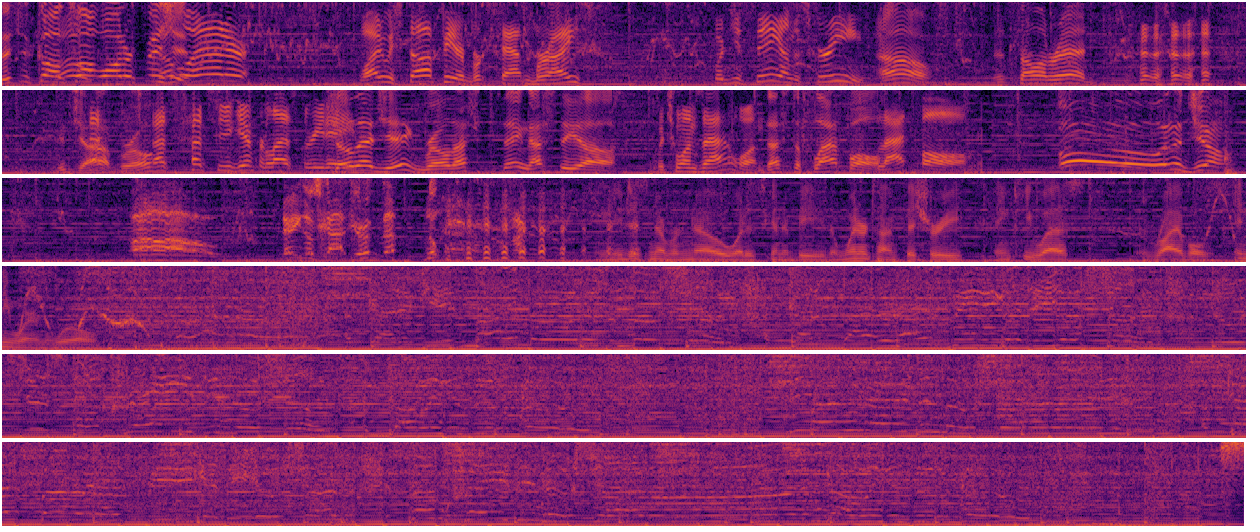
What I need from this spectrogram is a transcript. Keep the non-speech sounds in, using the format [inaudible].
This is called saltwater fishing. Double header. Why do we stop here, Br- Captain Brice? What'd you see on the screen? Oh, it's solid red. [laughs] Good job, bro. That's that's what you get for the last three days. Show that jig, bro. That's the thing. That's the uh, Which one's that one? that's the flat fall. Flat fall. Oh, and a jump. Oh, there you go, Scott. You're hooked up. Nope. [laughs] You just never know what it's going to be. The wintertime fishery in Key West rivals anywhere in the world.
